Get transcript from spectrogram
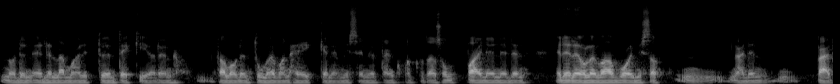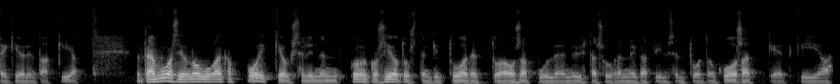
noiden edellä mainittujen tekijöiden talouden tulevan heikkenemisen ja tämän korkotason eden, edelleen olevaa voimissa mm, näiden päätekijöiden takia. No, tämä vuosi on ollut aika poikkeuksellinen korkosijoitustenkin tuotettua osapuilleen yhtä suuren negatiivisen tuoton kuin osakkeetkin ja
